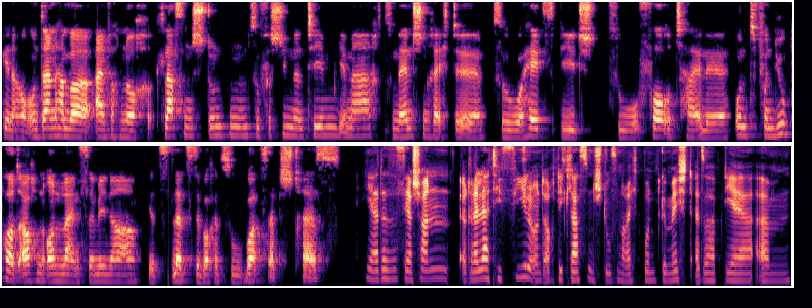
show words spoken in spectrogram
Genau. Und dann haben wir einfach noch Klassenstunden zu verschiedenen Themen gemacht, zu Menschenrechte, zu Hate Speech, zu Vorurteile und von Newport auch ein Online-Seminar jetzt letzte Woche zu WhatsApp-Stress ja, das ist ja schon relativ viel und auch die Klassenstufen recht bunt gemischt. Also habt ihr ähm,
